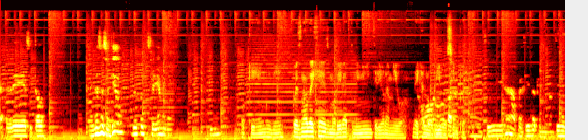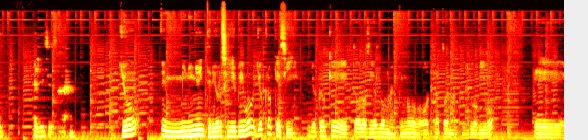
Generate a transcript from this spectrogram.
ajedrez y todo. En ese sentido, yo creo que sería amigo. Ok, muy bien. Pues no dejes morir a tu niño interior, amigo. Déjalo vivo siempre. Sí, ah, pues sí, es lo que me mantiene felices. yo, en mi niño interior sigue vivo, yo creo que sí. Yo creo que todos los días lo mantengo o trato de mantenerlo vivo. Eh,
